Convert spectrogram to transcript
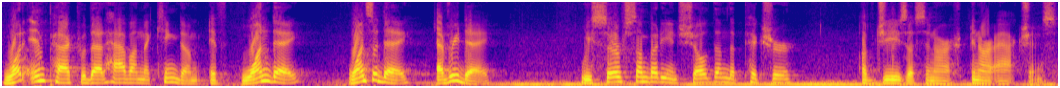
What impact would that have on the kingdom if one day, once a day, every day, we served somebody and showed them the picture of Jesus in our, in our actions?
